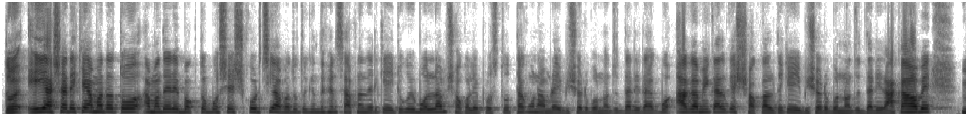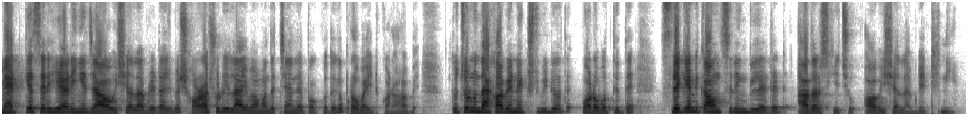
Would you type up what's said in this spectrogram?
তো এই আশা রেখে আমরা তো আমাদের বক্তব্য শেষ করছি। আপাতত কিন্তু ফ্রেন্ডস আপনাদেরকে এইটুকুই বললাম। সকলে প্রস্তুত থাকুন, আমরা এই বিষয়ের উপর নজরদারি রাখব। আগামীকালকে সকাল থেকে এই বিষয়ের উপর নজরদারি রাখা হবে। ম্যাট কেসের হিয়ারিংয়ে যা অফিসিয়াল আপডেট আসবে, সরাসরি লাইভ আমাদের চ্যানেলের পক্ষ থেকে প্রোভাইড করা হবে। তো চলুন দেখা হবে নেক্সট ভিডিওতে পরবর্তীতে সেকেন্ড কাউন্সিলিং রিলেটেড আদার্স কিছু অফিসিয়াল আপডেট নিয়ে।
